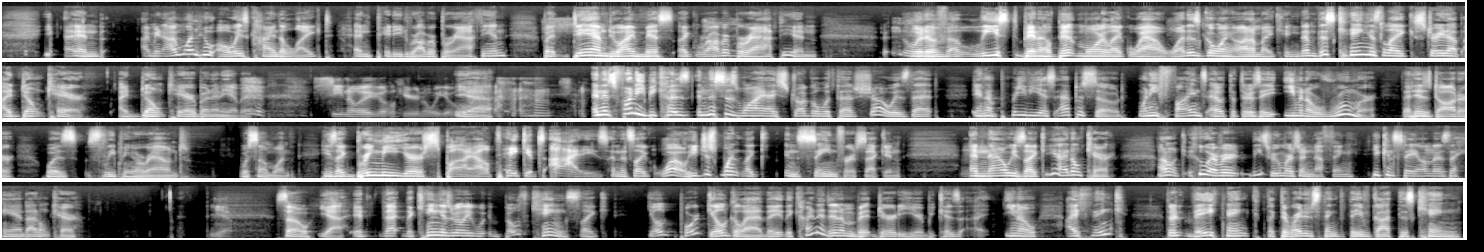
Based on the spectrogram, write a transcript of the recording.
And I mean, I'm one who always kind of liked and pitied Robert Baratheon, but damn, do I miss like Robert Baratheon would have at least been a bit more like, wow, what is going on in my kingdom? This king is like straight up, I don't care. I don't care about any of it. See no evil, hear no evil. Yeah. And it's funny because, and this is why I struggle with that show, is that in a previous episode, when he finds out that there's a even a rumor that his daughter was sleeping around with someone, he's like, "Bring me your spy. I'll take its eyes." And it's like, whoa, he just went like insane for a second, and now he's like, "Yeah, I don't care. I don't. Whoever these rumors are nothing. You can stay on as the hand. I don't care." yeah. So yeah, it that the king is really both kings like Gil, poor Gil-galad. They they kind of did him a bit dirty here because you know I think they they think like the writers think that they've got this king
